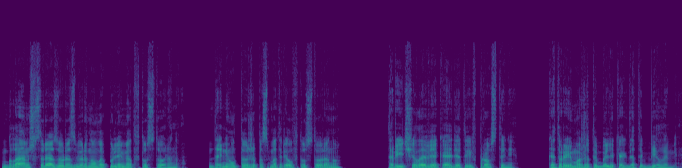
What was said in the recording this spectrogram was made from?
Бланш сразу развернула пулемет в ту сторону. Данил тоже посмотрел в ту сторону. Три человека, одетые в простыни, которые, может, и были когда-то белыми,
